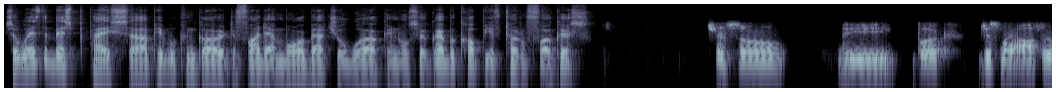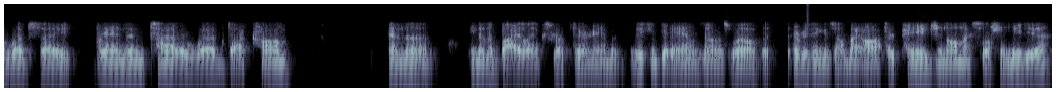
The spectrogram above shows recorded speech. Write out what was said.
so, where's the best place uh, people can go to find out more about your work and also grab a copy of Total Focus? Sure. So, the book, just my author website, brandontylerwebb.com, and the you know the buy links are up there. They can go to Amazon as well, but everything is on my author page and all my social media.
